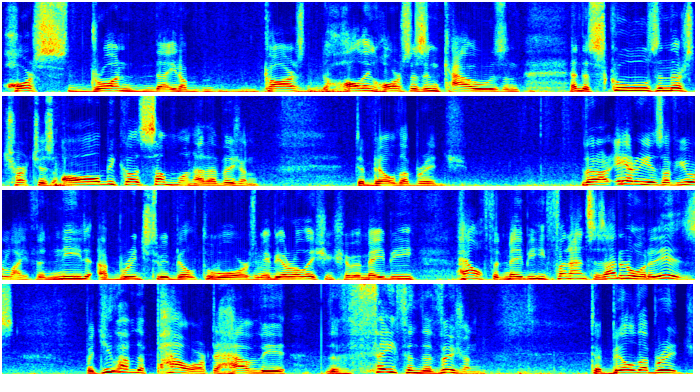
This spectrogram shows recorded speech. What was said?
horse-drawn, uh, you know, cars hauling horses and cows and, and the schools and there's churches, all because someone had a vision to build a bridge. There are areas of your life that need a bridge to be built towards. It may be a relationship, it may be health, it may be finances, I don't know what it is. But you have the power to have the, the faith and the vision to build a bridge.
